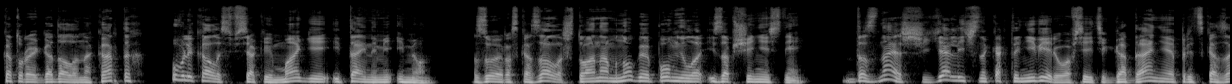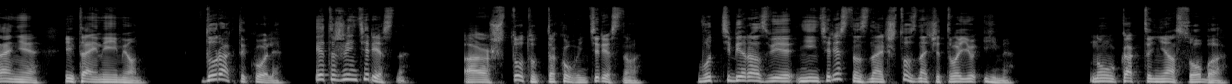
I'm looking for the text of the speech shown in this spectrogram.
которая гадала на картах, увлекалась всякой магией и тайнами имен. Зоя рассказала, что она многое помнила из общения с ней. Да знаешь, я лично как-то не верю во все эти гадания, предсказания и тайны имен. Дурак ты, Коля. Это же интересно. А что тут такого интересного? Вот тебе разве не интересно знать, что значит твое имя? Ну, как-то не особо.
